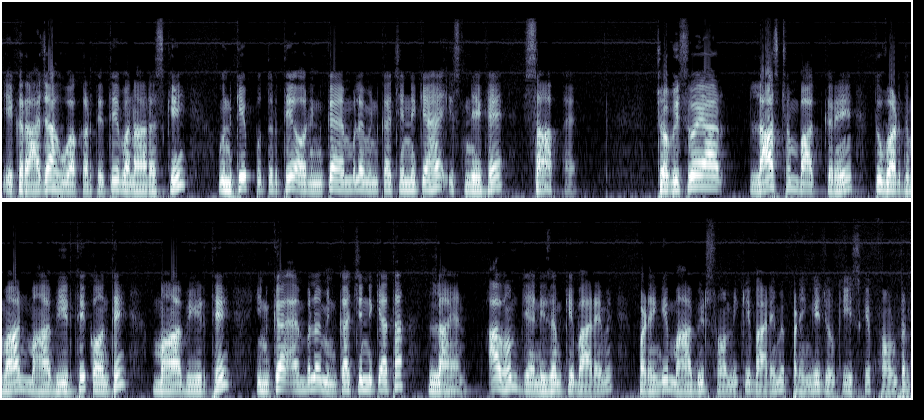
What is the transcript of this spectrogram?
एक राजा हुआ करते थे बनारस के। उनके पुत्र थे और इनका एम्बलम इनका चिन्ह क्या है? स्नेक है, सांप है। चौबीसवें लास्ट हम बात करें तो वर्धमान महावीर थे, कौन थे? महावीर थे। इनका एम्बलम, इनका चिन्ह क्या था? लायन। अब हम जैनिज्म के बारे में पढ़ेंगे, महावीर स्वामी के बारे में पढ़ेंगे, जो कि इसके फाउंडर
